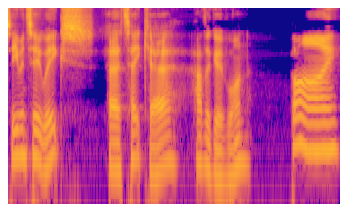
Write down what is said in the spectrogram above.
see you in two weeks. Uh, take care. Have a good one. Bye.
